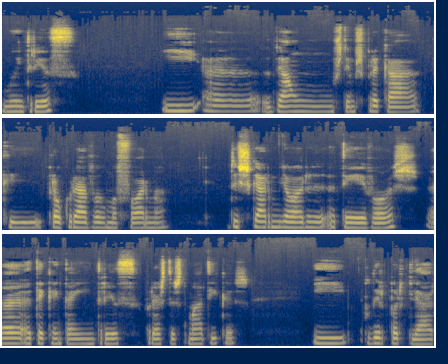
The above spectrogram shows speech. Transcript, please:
o meu interesse e uh, de há uns tempos para cá que procurava uma forma de chegar melhor até vós, uh, até quem tem interesse por estas temáticas e poder partilhar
